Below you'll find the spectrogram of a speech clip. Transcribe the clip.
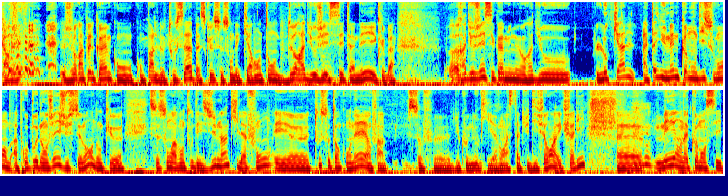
Alors, je, je rappelle quand même qu'on qu'on parle de tout ça parce que ce sont les 40 ans de Radio G cette année et que bah, Radio G, c'est quand même une radio locale, à taille humaine, comme on dit souvent à propos d'Angers, justement. Donc, euh, ce sont avant tout des humains qui la font et euh, tous autant qu'on est, enfin, sauf euh, du coup nous qui avons un statut différent avec Fadi. Mais on a commencé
